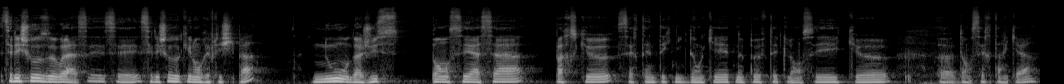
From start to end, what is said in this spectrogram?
C'est des choses voilà c'est- des choses auxquelles on réfléchit pas. Nous on doit juste penser à ça parce que certaines techniques d'enquête ne peuvent être lancées que euh, dans certains cas,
